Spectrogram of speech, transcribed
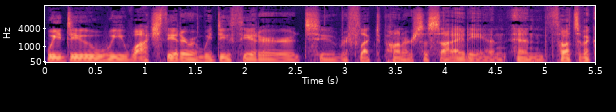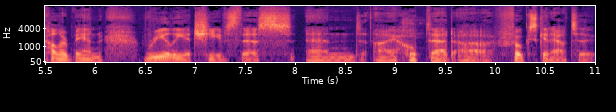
we do we watch theater and we do theater to reflect upon our society. And and Thoughts of a Colored Man really achieves this. And I hope that uh, folks get out to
